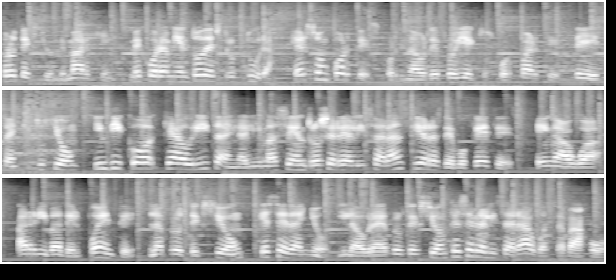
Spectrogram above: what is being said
protección de margen, mejoramiento de estructura. Gerson Cortés, coordinador de proyectos por parte de esta institución, indicó que ahorita en la Lima Centro se realizarán cierres de boquetes en agua arriba del puente, la protección que se dañó y la obra de protección que se realizará aguas abajo.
